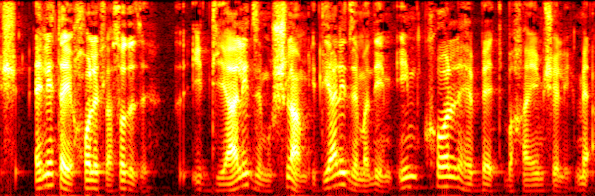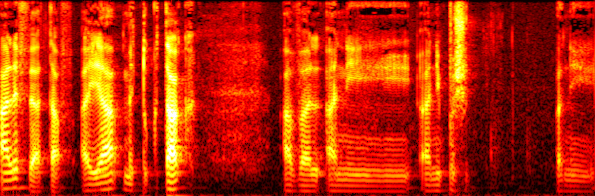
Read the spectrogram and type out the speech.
שאין לי את היכולת לעשות את זה. אידיאלית זה מושלם, אידיאלית זה מדהים. אם כל היבט בחיים שלי, מאלף ועד תף, היה מתוקתק, אבל אני, אני פשוט, אני,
